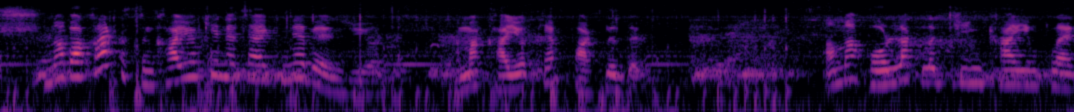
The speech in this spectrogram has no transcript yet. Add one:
Şuna bakar mısın? Kaioken Attack'ine benziyor. Ama Kaioken farklıdır. Ama Horlak'la King Kai'ın Plan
